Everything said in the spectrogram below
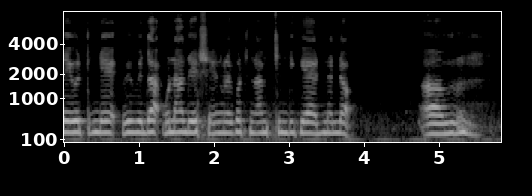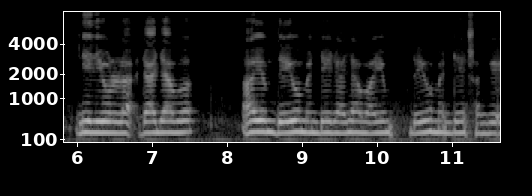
ദൈവത്തിന്റെ വിവിധ ഗുണാതിശയങ്ങളെക്കുറിച്ച് നാം ചിന്തിക്കുകയായിരുന്നല്ലോ. നീതിയുള്ള രാജാവ് ആയും ദൈവം എന്റെ രാജാവായും ദൈവം എന്റെ സങ്കേ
